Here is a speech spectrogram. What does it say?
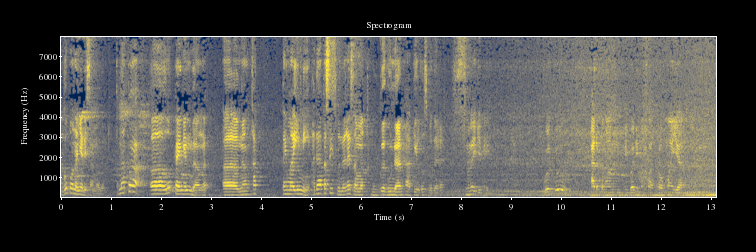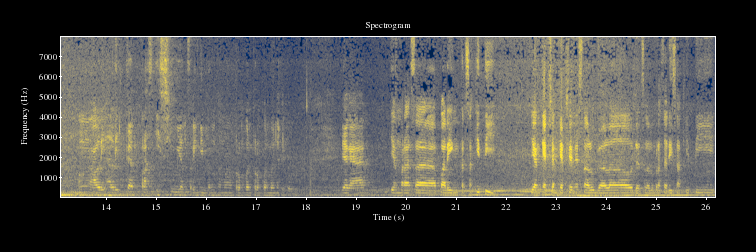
gue mau nanya deh sama lo, kenapa eh, lo pengen banget eh, ngangkat tema ini? Ada apa sih sebenarnya sama kegundahan hati lo sebenarnya? Sebenarnya gini. Gue tuh ada pengalaman pribadi masalah trauma yang mengalih-alihkan trust issue yang sering dibilang sama perempuan-perempuan banyak itu. Ya kan? Yang merasa paling tersakiti. Yang caption-captionnya selalu galau dan selalu merasa disakiti.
